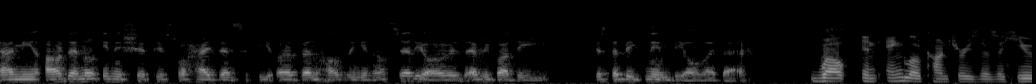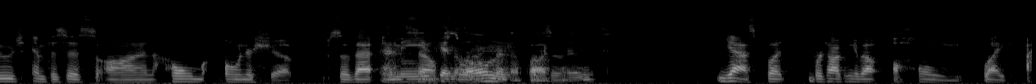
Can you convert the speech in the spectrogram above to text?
I mean, are there no initiatives for high density urban housing in Australia, or is everybody just a big NIMBY over there? Well, in Anglo countries, there's a huge emphasis on home ownership. So that I mean, you can own an puts a- apartment. Yes, but we're talking about a home, like a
